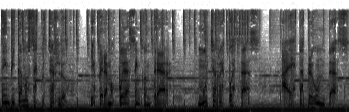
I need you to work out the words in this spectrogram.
Te invitamos a escucharlo y esperamos puedas encontrar muchas respuestas a estas preguntas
